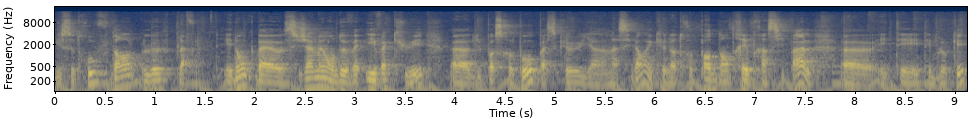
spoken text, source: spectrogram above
il se trouve dans le plafond. Et donc, ben, si jamais on devait évacuer du poste repos parce qu'il y a un incident et que notre porte d'entrée principale était, bloquée,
